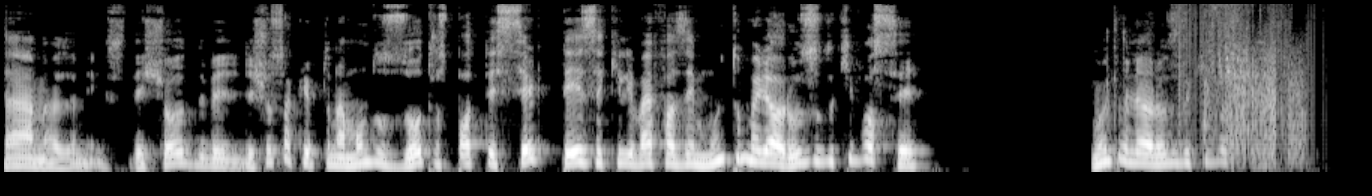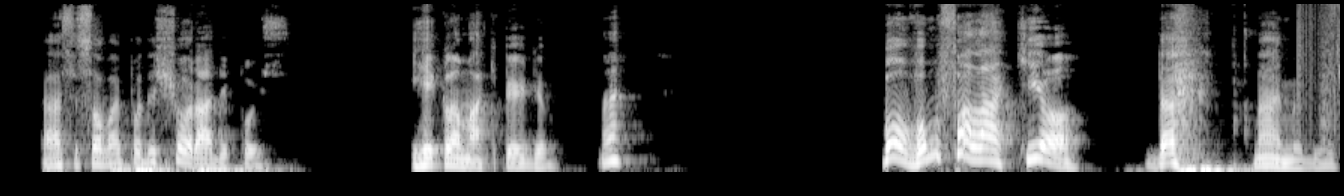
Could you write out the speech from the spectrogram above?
ah, meus amigos, deixou, deixou sua cripto na mão dos outros, pode ter certeza que ele vai fazer muito melhor uso do que você. Muito melhor uso do que você. Tá? Você só vai poder chorar depois. E reclamar que perdeu, né? Bom, vamos falar aqui, ó. Da... Ai, meu Deus.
